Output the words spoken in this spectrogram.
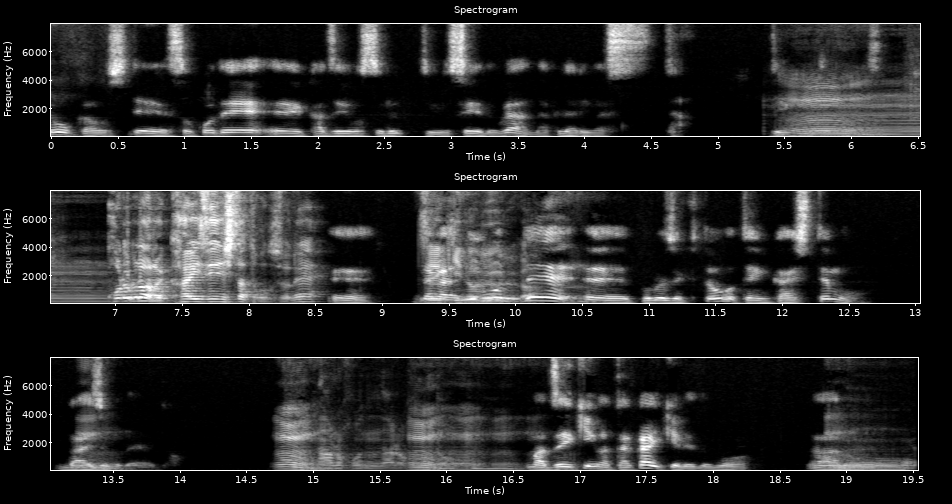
評価をして、そこで、えー課税をするっていう制度がなくなりました。っていうことなんです。うんこれもだから改善したってことですよね。ええだ税から日金のルールが。本で、うんえープロジェクトを展開しても大丈夫だよと。うん。なるほどなるほど。うんうんうん。まあ税金は高いけれども、あの、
